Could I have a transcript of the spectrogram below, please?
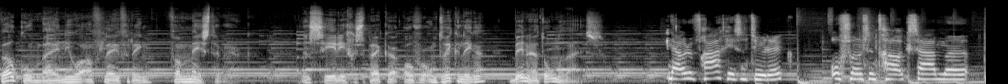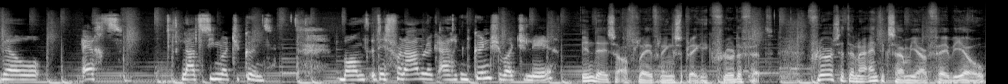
Welkom bij een nieuwe aflevering van Meesterwerk. Een serie gesprekken over ontwikkelingen binnen het onderwijs. Nou, de vraag is natuurlijk of zo'n centraal examen wel echt laat zien wat je kunt. Want het is voornamelijk eigenlijk een kunstje wat je leert. In deze aflevering spreek ik Fleur de Vet. Fleur zit in haar eindexamenjaar VWO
